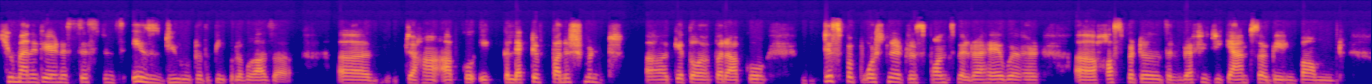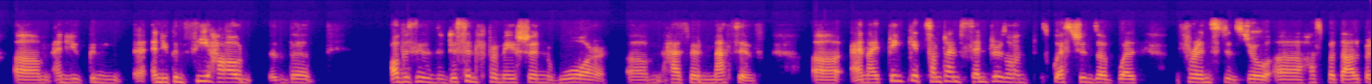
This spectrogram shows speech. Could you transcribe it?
humanitarian assistance is due to the people of gaza جہاں آپ کو ایک پنشمنٹ کے طور پر آپ کو مل رہا ہے فار انسٹنس جو ہسپتال پر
